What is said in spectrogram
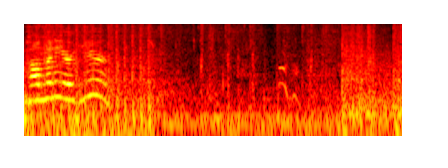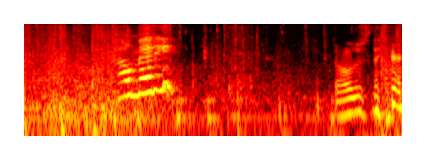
How many are here? How many? They're all just there.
